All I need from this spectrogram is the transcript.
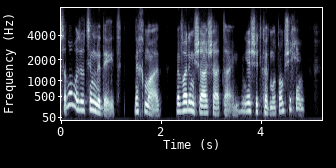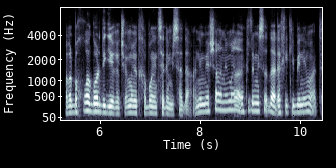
סבבה, אז יוצאים לדייט, נחמד, מבלים שעה, שעתיים, יש התקדמות, ממשיכים. אבל בחורה גולדיגרית שאומרת לך בוא נצא למסעדה, אני ישר אני אומר לה, איזה מסעדה, לכי קיבינימט.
